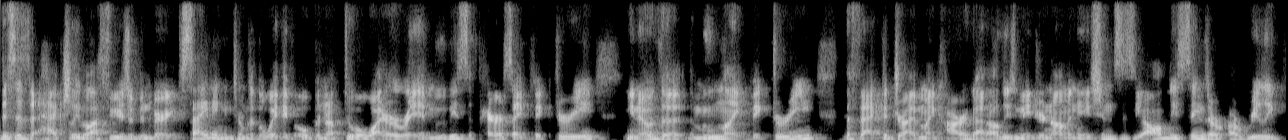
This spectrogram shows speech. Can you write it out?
this is actually the last few years have been very exciting in terms of the way they've opened up to a wider array of movies. The Parasite victory, you know, the the Moonlight victory, the fact that Drive My Car got all these major nominations. see All these things are, are really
